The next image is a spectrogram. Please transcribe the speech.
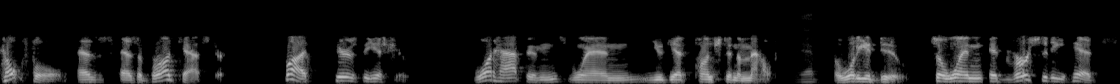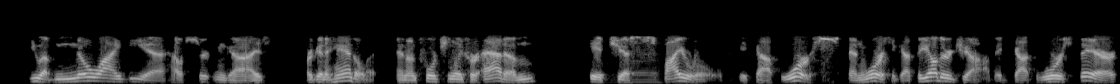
helpful as as a broadcaster. But here's the issue. What happens when you get punched in the mouth? Yep. What do you do? So when adversity hits, you have no idea how certain guys are going to handle it. And unfortunately for Adam, it just mm. spiraled. It got worse and worse. It got the other job. It got worse there.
